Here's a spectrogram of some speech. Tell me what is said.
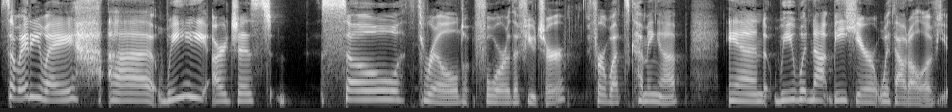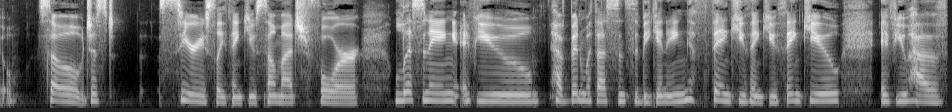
So, anyway, uh, we are just so thrilled for the future, for what's coming up. And we would not be here without all of you. So just seriously, thank you so much for listening. If you have been with us since the beginning, thank you, thank you, thank you. If you have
